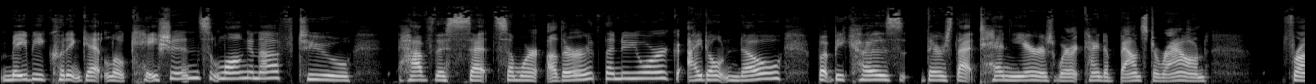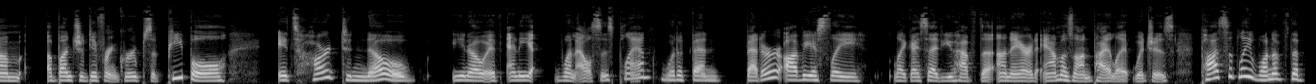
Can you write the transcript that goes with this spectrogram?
maybe couldn't get locations long enough to have this set somewhere other than New York. I don't know, but because there's that 10 years where it kind of bounced around from a bunch of different groups of people, it's hard to know, you know, if anyone else's plan would have been better. Obviously, like I said, you have the unaired Amazon pilot, which is possibly one of the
